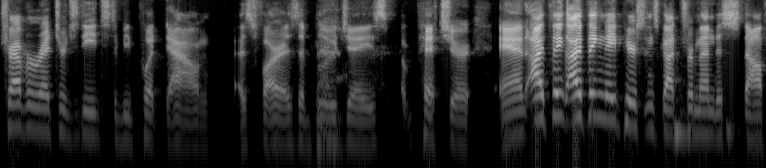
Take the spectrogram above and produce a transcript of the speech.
Trevor Richards needs to be put down as far as a Blue Jays uh, pitcher. And I think, I think Nate Pearson's got mm-hmm. tremendous stuff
